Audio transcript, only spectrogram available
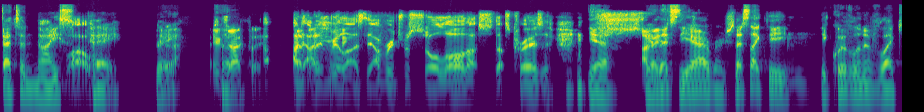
That's a nice Wow. pay. rate. Yeah, exactly. I, I didn't realize the average was so low. That's that's crazy. Yeah, I yeah, mean- that's the average. That's like the, Mhm. the equivalent of like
